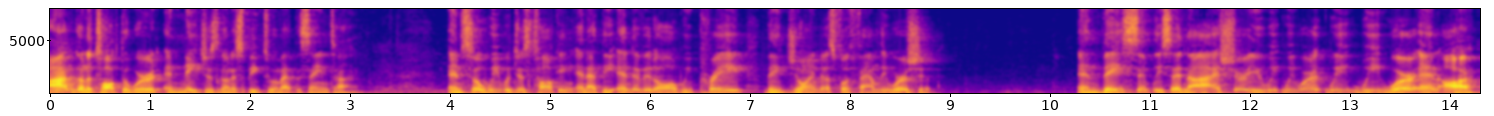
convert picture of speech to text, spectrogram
I'm going to talk the word, and nature's going to speak to him at the same time. And so we were just talking, and at the end of it all, we prayed. They joined us for family worship. And they simply said, Now I assure you, we, we, were, we, we were and are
